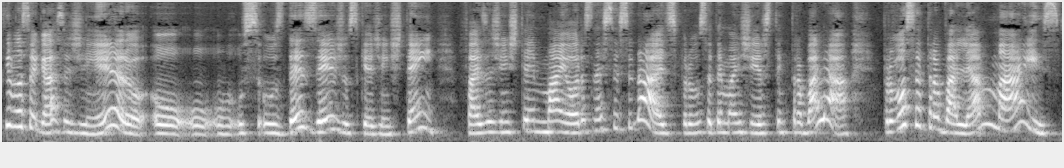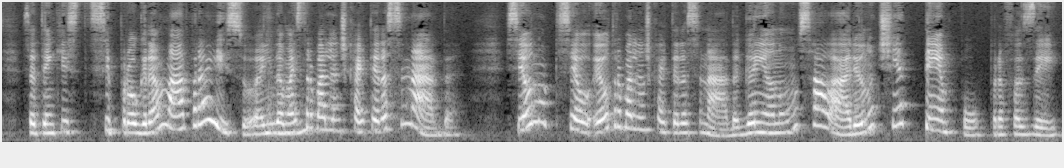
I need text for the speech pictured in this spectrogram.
que você gasta dinheiro, o, o, os, os desejos que a gente tem faz a gente ter maiores necessidades. Para você ter mais dinheiro, você tem que trabalhar. Para você trabalhar mais, você tem que se programar para isso. Ainda uhum. mais trabalhando de carteira assinada. Se eu não, se eu, eu trabalhando de carteira assinada, ganhando um salário, eu não tinha tempo para fazer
